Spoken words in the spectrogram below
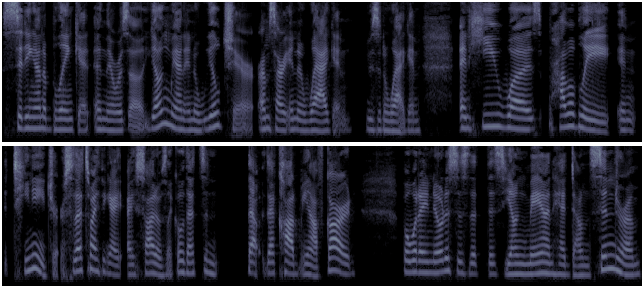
sitting on a blanket and there was a young man in a wheelchair i'm sorry in a wagon he was in a wagon and he was probably in a teenager so that's why i think i, I saw it i was like oh that's an that that caught me off guard But what I noticed is that this young man had Down syndrome.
